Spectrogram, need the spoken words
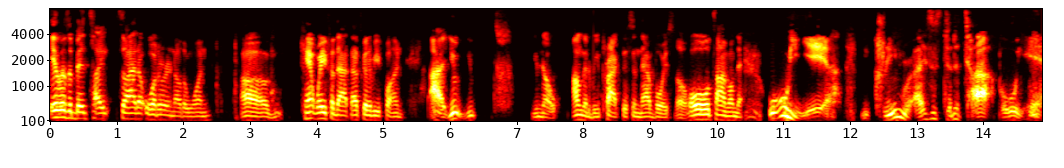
It was a bit tight, so I had to order another one. Um, can't wait for that. That's gonna be fun. Uh, you you you know I'm gonna be practicing that voice the whole time I'm. Oh yeah, the cream rises to the top. Oh yeah.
